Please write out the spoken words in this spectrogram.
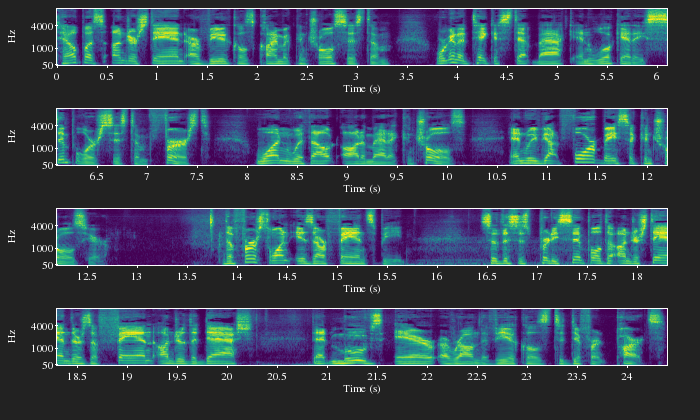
To help us understand our vehicle's climate control system, we're going to take a step back and look at a simpler system first, one without automatic controls. And we've got four basic controls here. The first one is our fan speed. So this is pretty simple to understand. There's a fan under the dash that moves air around the vehicles to different parts.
